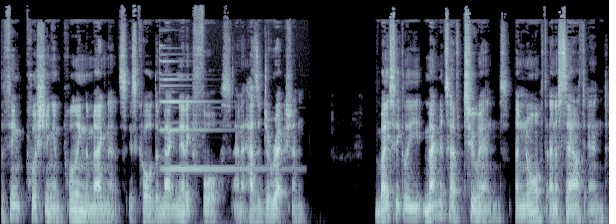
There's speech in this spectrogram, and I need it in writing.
The thing pushing and pulling the magnets is called the magnetic force and it has a direction. Basically, magnets have two ends, a north and a south end,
